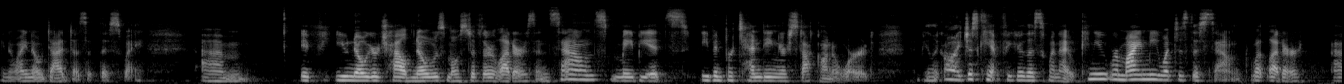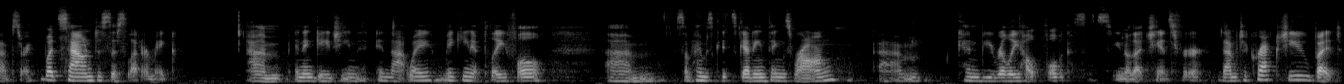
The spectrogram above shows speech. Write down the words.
you know I know Dad does it this way. Um, if you know your child knows most of their letters and sounds, maybe it's even pretending you're stuck on a word be like, "Oh, I just can't figure this one out. Can you remind me what does this sound? What letter? Uh, sorry, what sound does this letter make?" Um, and engaging in that way, making it playful. Um, sometimes it's getting things wrong. Um, can be really helpful because it's you know that chance for them to correct you but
